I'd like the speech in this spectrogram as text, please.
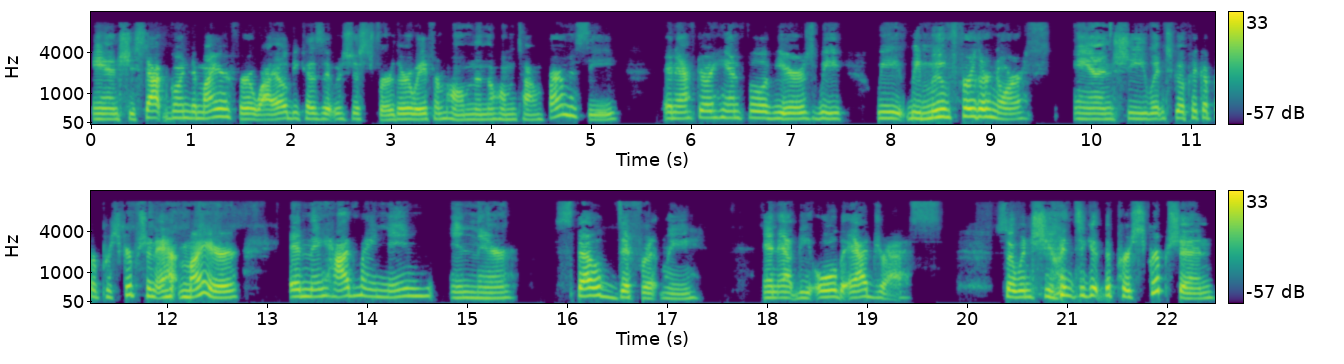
and she stopped going to Meijer for a while because it was just further away from home than the hometown pharmacy. And after a handful of years, we we we moved further north and she went to go pick up a prescription at Meijer and they had my name in there spelled differently and at the old address. So when she went to get the prescription,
